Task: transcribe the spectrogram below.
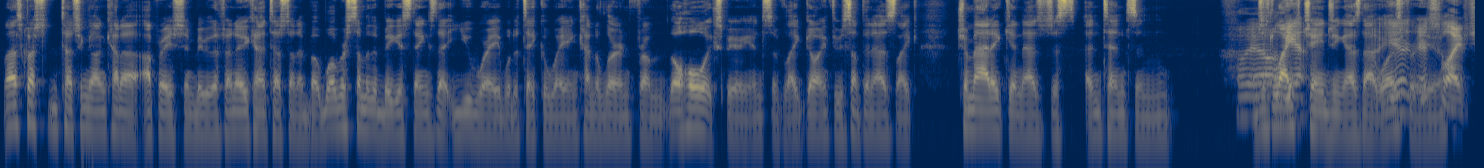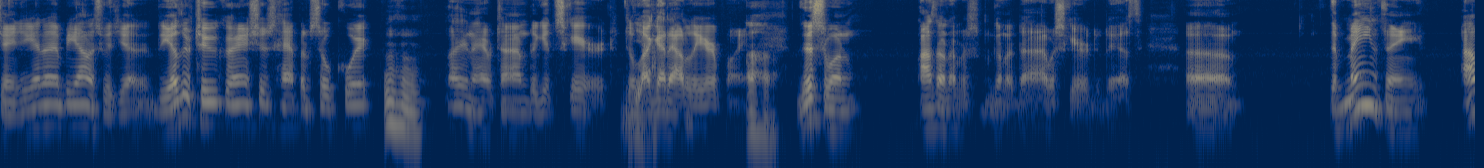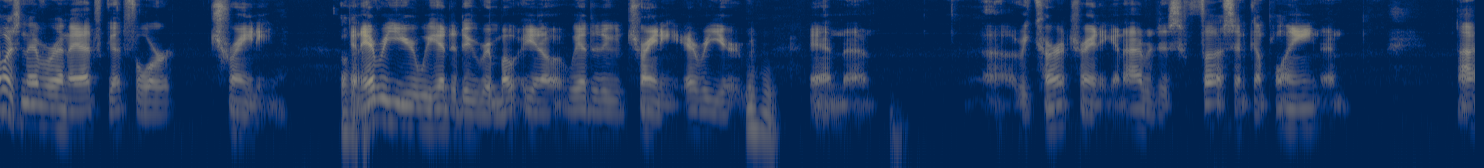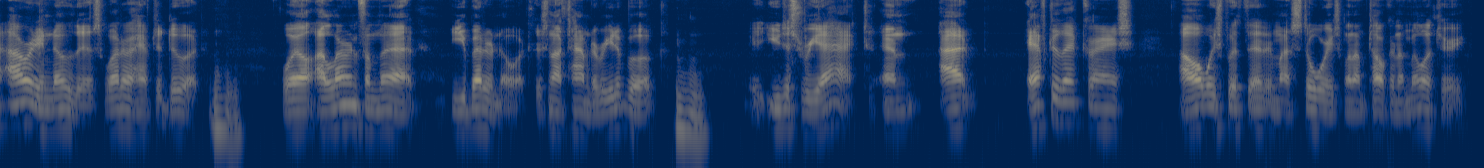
Last question, touching on kind of Operation Babylift. I know you kind of touched on it, but what were some of the biggest things that you were able to take away and kind of learn from the whole experience of like going through something as like traumatic and as just intense and Well, just life changing as that was It- for it's you. It's life changing, and I'll be honest with you, the other two crashes happened so quick. mm-hmm. I didn't have time to get scared till I got out of the airplane. Uh huh. This one, I thought I was going to die. I was scared to death. Uh, the main thing, I was never an advocate for training. Okay. And every year we had to do remote, you know, we had to do training every year mm-hmm. and uh, uh, recurrent training. And I would just fuss and complain. And I, I already know this. Why do I have to do it? Mm-hmm. Well, I learned from that. You better know it. There's not time to read a book Mm-hmm. you just react. And I, after that crash, I always put that in my stories when I'm talking to military.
